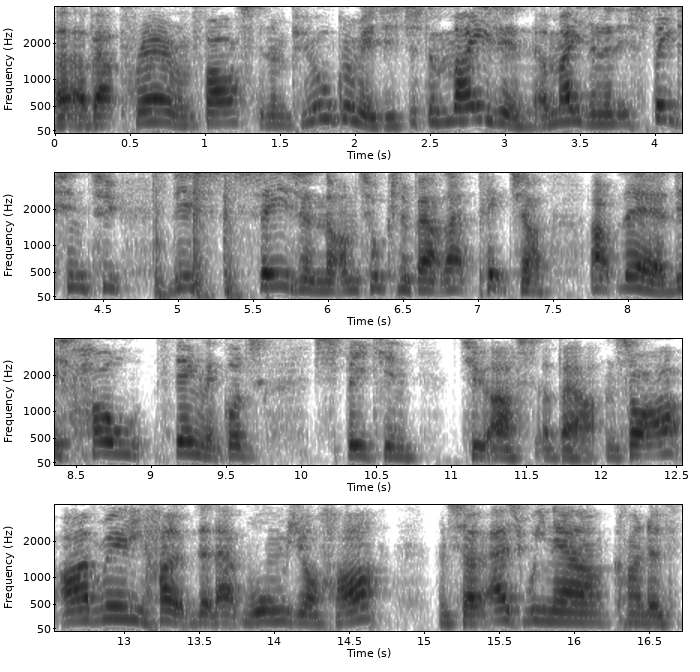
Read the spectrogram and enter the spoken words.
uh, about prayer and fasting and pilgrimage is just amazing, amazing. And it speaks into this season that I'm talking about, that picture up there, this whole thing that God's speaking to us about. And so I, I really hope that that warms your heart. And so as we now kind of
